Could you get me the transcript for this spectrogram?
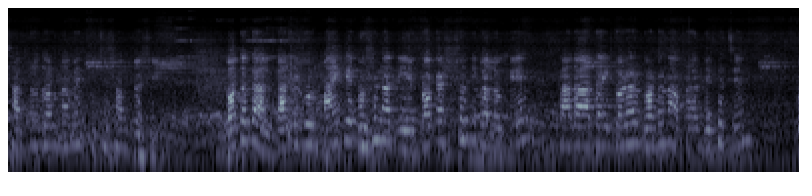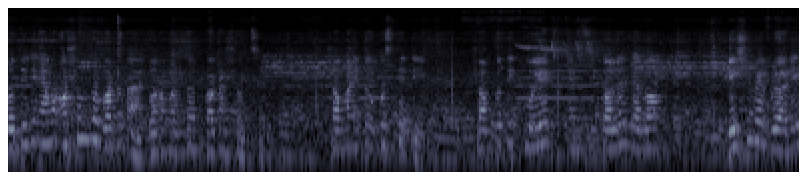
ছাত্রদল নামে কিছু সন্ত্রাসী। গতকাল গাজীপুর মাইকে ঘোষণা দিয়ে প্রকাশ্য দিবালোকে চাঁদা আদায় করার ঘটনা আপনারা দেখেছেন। প্রতিদিন এমন অসংখ্য ঘটনা গণমাধ্যমে প্রকাশ হচ্ছে। সম্মানিত উপস্থিতি, সম্প্রতি কুয়েট এমসি কলেজ এবং বিশে ফেব্রুয়ারি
